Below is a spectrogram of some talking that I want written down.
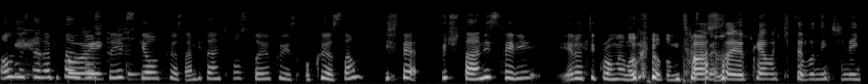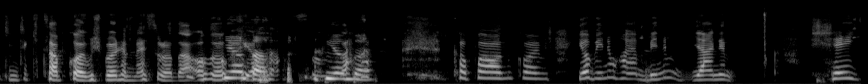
Ama mesela bir tane Dostoyevski okuyorsam, bir tane Tolstoy okuyorsam işte üç tane seri erotik roman okuyordum. Tolstoy okuyor ama kitabın içine ikinci kitap koymuş böyle metroda onu okuyor. Ya da, ya da kapağını koymuş. Ya benim benim yani şey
